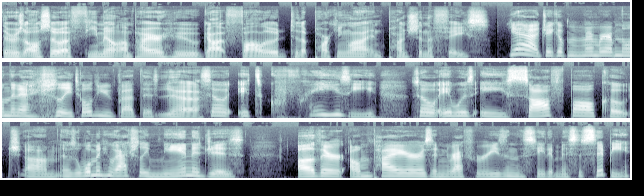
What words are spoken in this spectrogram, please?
there was also a female umpire who got followed to the parking lot and punched in the face. Yeah, Jacob. Remember, I'm the one that actually told you about this. Yeah. So it's crazy. So it was a softball coach. Um, it was a woman who actually manages other umpires and referees in the state of Mississippi,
